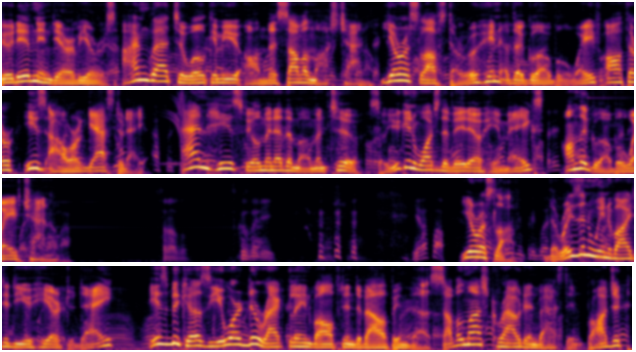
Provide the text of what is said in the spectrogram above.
Good evening, dear viewers. I'm glad to welcome you on the Savalmash channel. Yaroslav Staruhin, the Global Wave author, is our guest today. And he's filming at the moment too, so you can watch the video he makes on the Global Wave channel. Yaroslav, the reason we invited you here today is because you were directly involved in developing the Savalmash crowd investing project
